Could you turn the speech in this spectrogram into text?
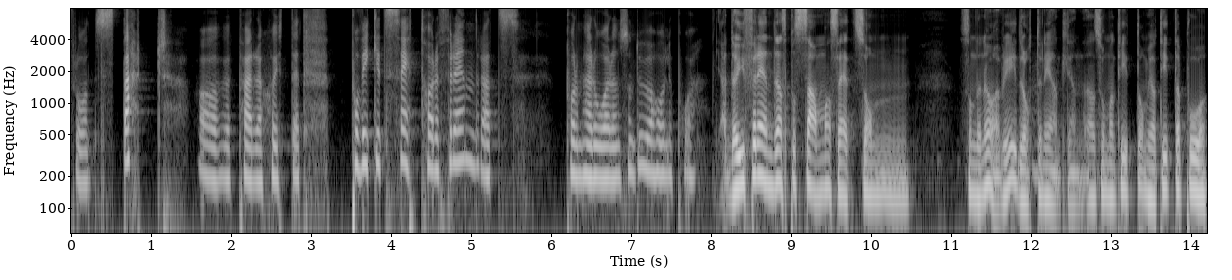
från start av paraskyttet. På vilket sätt har det förändrats på de här åren som du har hållit på? Ja, det har ju förändrats på samma sätt som, som den övriga idrotten egentligen. Alltså om, man tittar, om jag tittar på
